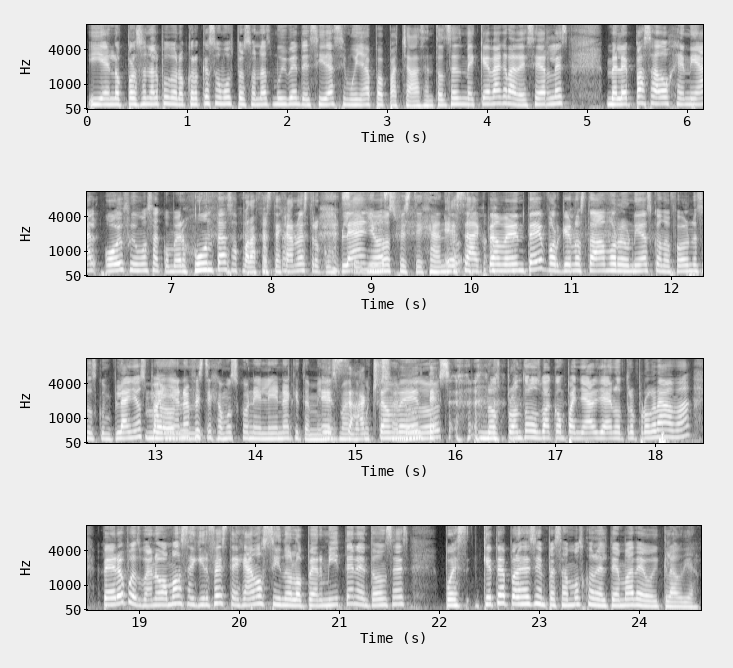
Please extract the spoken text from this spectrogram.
y en lo personal, pues bueno, creo que somos personas muy bendecidas y muy apapachadas. Entonces me queda agradecerles, me la he pasado genial. Hoy fuimos a comer juntas para festejar nuestro cumpleaños. Seguimos festejando. Exactamente, porque no estábamos reunidas cuando fueron nuestros cumpleaños. pero- Mañana festejamos con Elena, que también les manda muchos saludos. Nos pronto nos va a acompañar ya en otro programa, pero pues bueno, vamos a seguir festejando si nos lo permiten. Entonces, pues, ¿qué te parece si empezamos con el tema de hoy, Claudia?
